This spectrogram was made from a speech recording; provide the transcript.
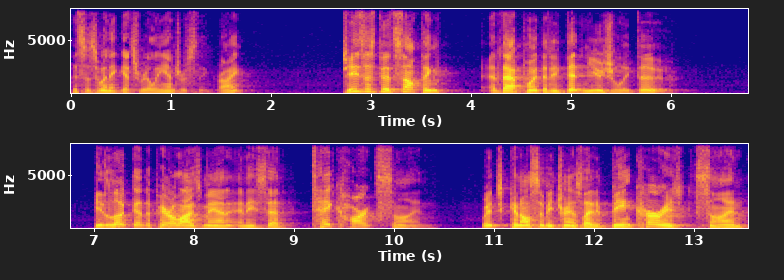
This is when it gets really interesting, right? Jesus did something at that point that he didn't usually do. He looked at the paralyzed man and he said, Take heart, son, which can also be translated, Be encouraged, son,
